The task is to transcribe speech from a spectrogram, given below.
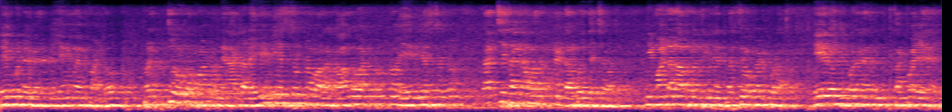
లేకుంటే వేరే డిఎంఐ ఫండ్ ప్రతి ఒక్క ఫండ్ నేను అక్కడ ఏం చేస్తుంటున్నా వాళ్ళ కాళ్ళు పట్టుకుంటున్నా ఏం చేస్తుంటున్నా ఖచ్చితంగా వాళ్ళకి నేను డబ్బులు తెచ్చేవాడు ఈ మండల అభివృద్ధికి నేను ప్రతి ఒక్కటి కూడా ఏ రోజు కూడా నేను తక్కువ చేయలేదు.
